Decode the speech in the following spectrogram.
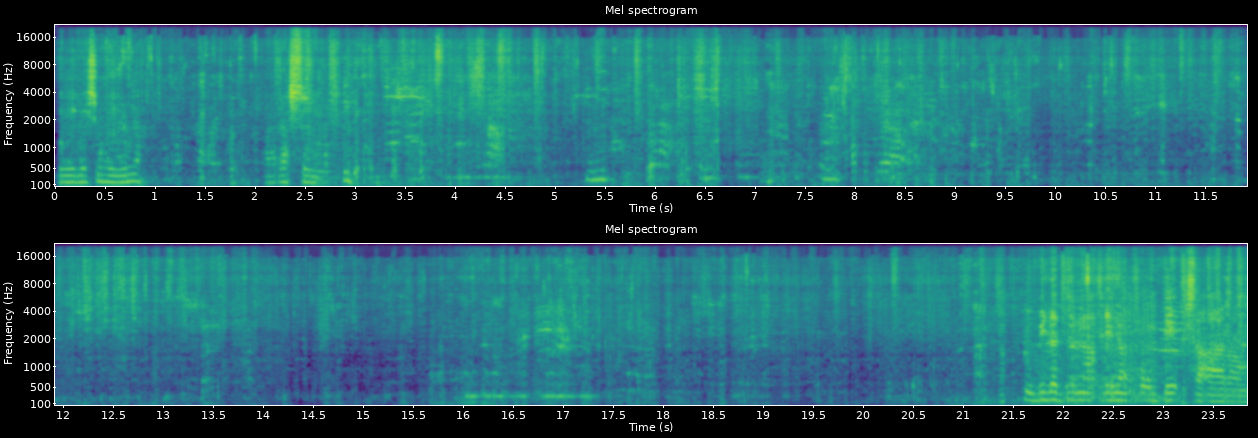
Linis muna. Para safety. Ibilad na natin ng konti sa araw.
